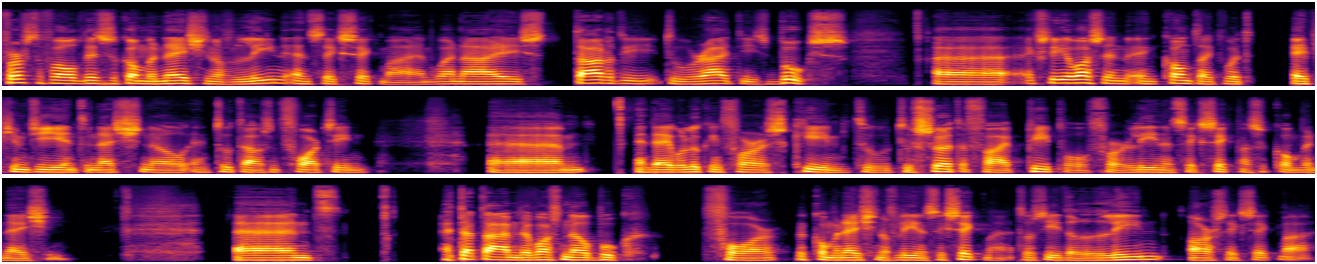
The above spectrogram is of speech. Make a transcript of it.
first of all, this is a combination of Lean and Six Sigma. And when I started the, to write these books, uh, actually, I was in, in contact with APMG International in 2014. Um, and they were looking for a scheme to, to certify people for Lean and Six Sigma as a combination. And at that time, there was no book for the combination of Lean and Six Sigma. It was either Lean or Six Sigma.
